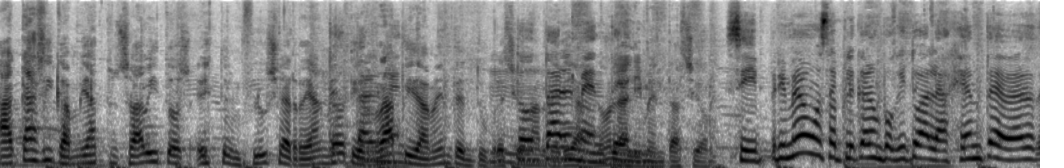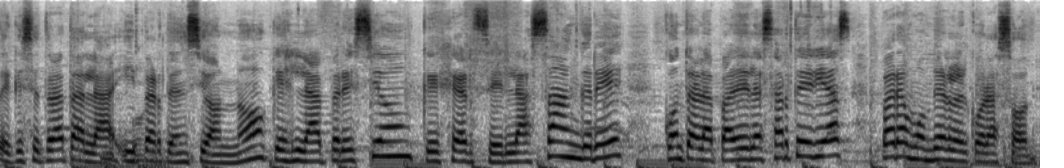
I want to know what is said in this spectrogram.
acá si cambias tus hábitos, esto influye realmente y Totalmente. rápidamente en tu presión arterial, ¿no? Totalmente. La alimentación. Sí, primero vamos a explicar un poquito a la gente a ver de qué se trata la hipertensión, ¿no? Que es la presión que ejerce la sangre contra la pared de las arterias para bombearle al corazón.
